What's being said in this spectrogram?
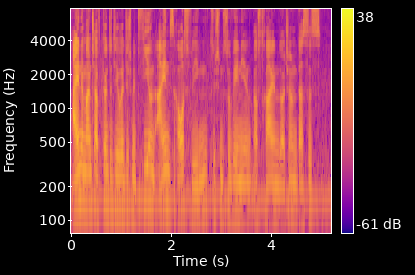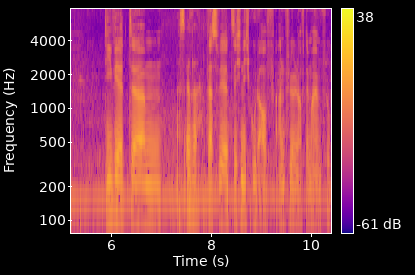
eine Mannschaft könnte theoretisch mit 4 und 1 rausfliegen zwischen Slowenien, Australien und Deutschland. Und das ist, die wird, ähm, Das ist irre. das wird sich nicht gut auf, anfühlen auf dem Heimflug.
